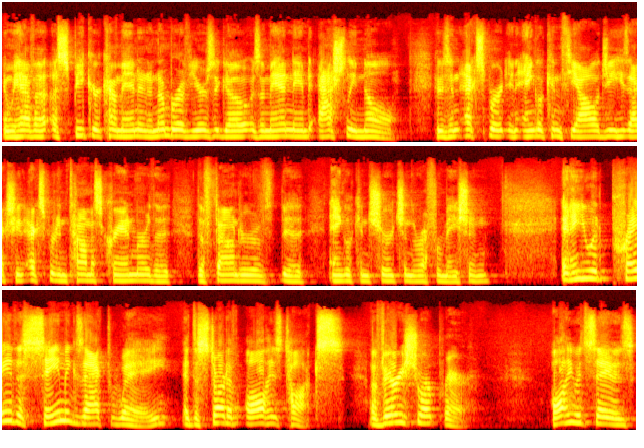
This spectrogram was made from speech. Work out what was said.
And we have a, a, speaker come in. And a number of years ago, it was a man named Ashley Null, who's an expert in Anglican theology. He's actually an expert in Thomas Cranmer, the, the founder of the Anglican Church and the Reformation. And he would pray the same exact way at the start of all his talks, a very short prayer. All he would say is,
